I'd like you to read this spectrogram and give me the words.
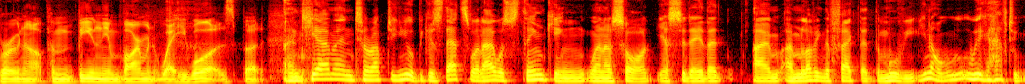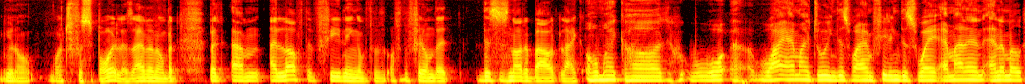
grown up and be in the environment where he was, but And here I'm interrupting you because that's what I was thinking when I saw it yesterday. That I'm I'm loving the fact that the movie, you know, we have to you know watch for spoilers. I don't know, but but um, I love the feeling of the of the film that this is not about like oh my god wh- uh, why am I doing this? Why am I'm feeling this way? Am I an animal?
